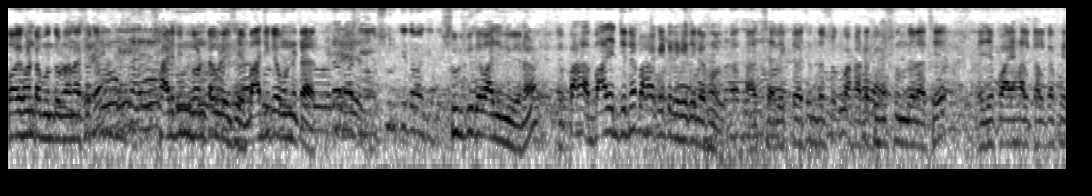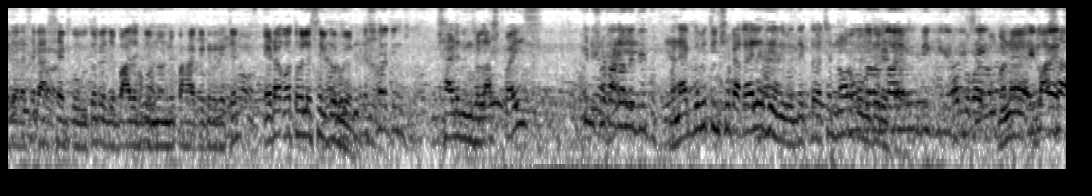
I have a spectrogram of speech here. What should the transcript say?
কয় ঘণ্টা পর্যন্ত উড়ানো আছে? সাড়ে তিন ঘণ্টা উড়েছে। বাজি কেমন এটা? সুরকিত বাজি দিবে। না? বাজের জন্য পাহা কেটে রেখেছেন এখন। আচ্ছা দেখতে পাচ্ছেন দর্শক পাখাটা খুবই সুন্দর আছে। এই যে পায়ে হালকা হালকা ফেদার আছে রাজশাহীর কবুতর। এই যে বাজের জন্য উনি পাহা কেটে রেখেছেন। এটা কত হলে সেল করবেন? সাড়ে তিনশো। সাড়ে তিনশো লাস্ট প্রাইস তিনশো টাকা মানে একদমই তিনশো টাকা এলে দিয়ে দেবেন দেখতে পাচ্ছেন নর কবুতর এটা। আমি বিক্রি করে দিয়েছি। মানে বাসা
